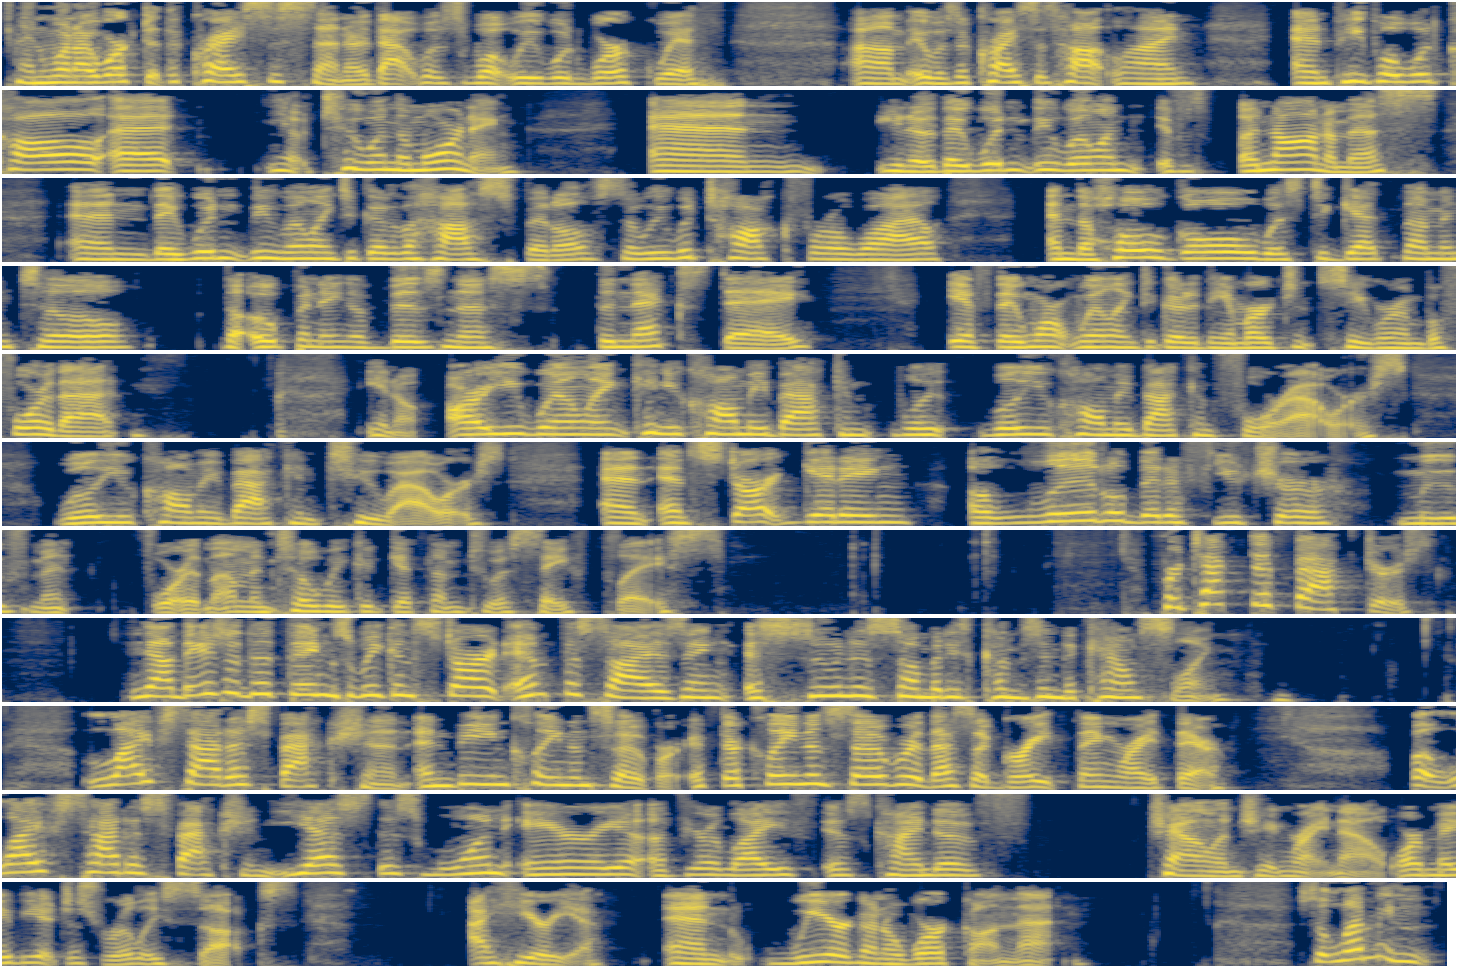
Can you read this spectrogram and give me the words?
And when I worked at the crisis center, that was what we would work with. Um, it was a crisis hotline, and people would call at you know two in the morning, and you know they wouldn't be willing if anonymous and they wouldn't be willing to go to the hospital. So we would talk for a while and the whole goal was to get them until the opening of business the next day if they weren't willing to go to the emergency room before that. You know are you willing can you call me back and will, will you call me back in four hours? Will you call me back in two hours? And and start getting a little bit of future movement for them until we could get them to a safe place. Protective factors now, these are the things we can start emphasizing as soon as somebody comes into counseling. Life satisfaction and being clean and sober. If they're clean and sober, that's a great thing right there. But life satisfaction, yes, this one area of your life is kind of challenging right now, or maybe it just really sucks. I hear you, and we are going to work on that. So let me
